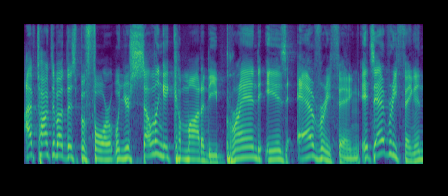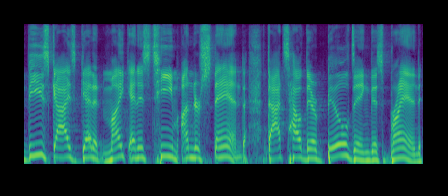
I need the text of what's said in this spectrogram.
I've talked about this before. When you're selling a commodity, brand is everything. It's everything. And these guys get it. Mike and his team understand. That's how they're building this brand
